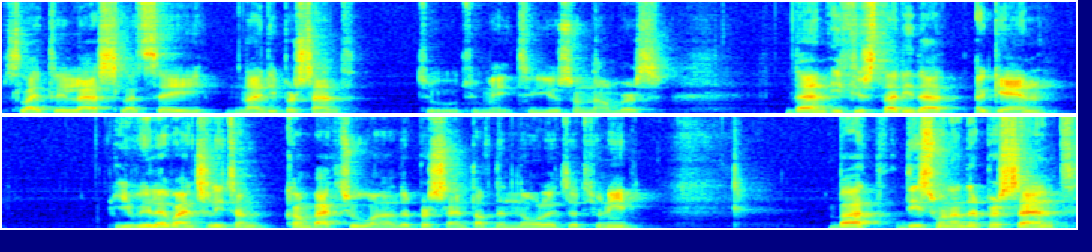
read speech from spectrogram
slightly less, let's say 90% to, to, make, to use some numbers. Then if you study that again, you will eventually come back to 100% of the knowledge that you need. But this 100%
